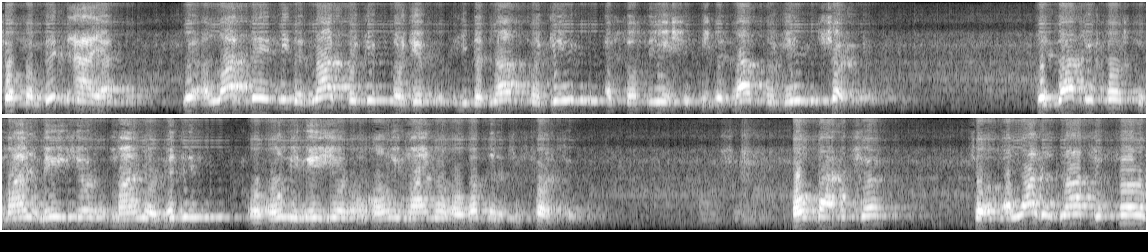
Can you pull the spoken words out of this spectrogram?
So from this ayah, where Allah says He does not forgive, forgive, He does not forgive association, He does not forgive shirk. Does that refer to major, minor, hidden, or only major, or only minor, or what does it refer to? All type of shirk? So if Allah does not refer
